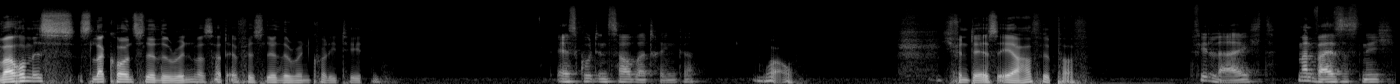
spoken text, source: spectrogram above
warum ist Slughorn Slytherin? Was hat er für Slytherin-Qualitäten? Er ist gut in Zaubertränke. Wow. Ich finde, der ist eher Hufflepuff. Vielleicht. Man weiß es nicht.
